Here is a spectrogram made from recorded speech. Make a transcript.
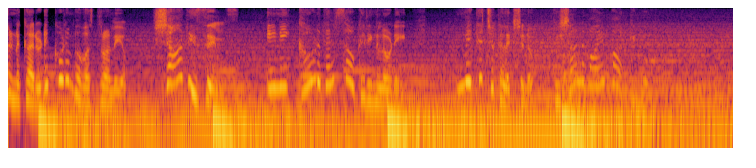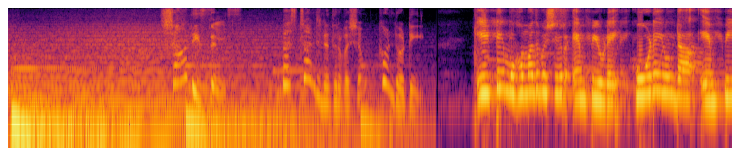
സാധാരണക്കാരുടെ കുടുംബ വസ്ത്രാലയം ഷാദി സിൽക്സ്. ഇനി കൂടുതൽ സൗകര്യങ്ങളോടെ മികച്ച കളക്ഷനും വിശാലമായ പാർക്കിങ്ങും. ഷാദി സിൽക്സ് ബസ് സ്റ്റാൻഡിന് എതിർവശം Kondotty. E T Muhammad Basheer M പിയുടെ കൂടെയുണ്ട എം പി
